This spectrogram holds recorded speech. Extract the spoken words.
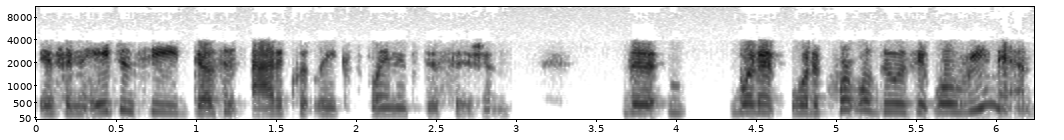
if an agency doesn't adequately explain its decision, the what what a court will do is it will remand.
